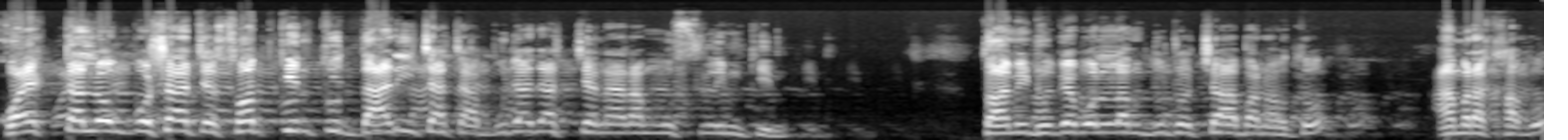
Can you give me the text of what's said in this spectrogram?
কয়েকটা লোক বসে আছে, সব কিন্তু দাড়ি চাচা, বোঝা যাচ্ছে না এরা মুসলিম কিন্তু তো আমি ঢুকে বললাম, দুটো চা বানাও তো, আমরা খাব।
